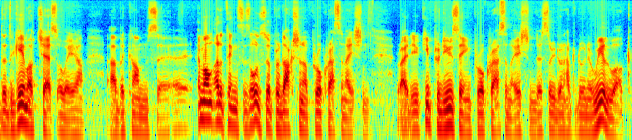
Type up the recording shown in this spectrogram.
the, the game of chess over here becomes, among other things, is also a production of procrastination, right? You keep producing procrastination just so you don't have to do any real work.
